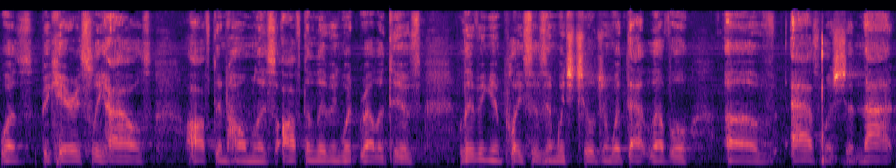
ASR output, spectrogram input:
was precariously housed, often homeless, often living with relatives, living in places in which children with that level of asthma should not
